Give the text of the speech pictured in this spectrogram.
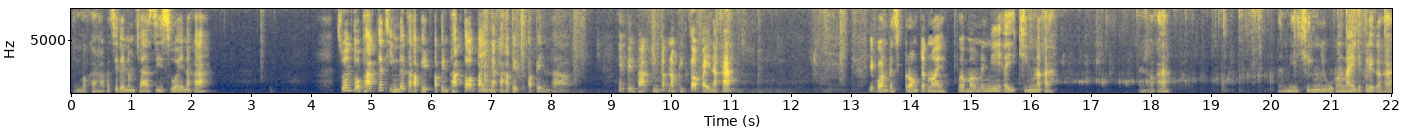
เห็นไหมคะก็จะได้น้ำชาสีสวยนะคะ ส่วนตัวพักจะทิ้งเด้อค่ะเอาไปเอาเป็นพักต่อไปนะคะเอาไปเอาเป็นอ่าเฮ็ดเป็นพักกินกับน้ำพริกต่อไปนะคะยี่ก่อนก็สิกรองจักหน่อย เพื่อมันไม่มีไอ้ขิงนะคะเห็นไหมคะ มันมีขิงอยู่ข้างในเล็กๆอะค่ะ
